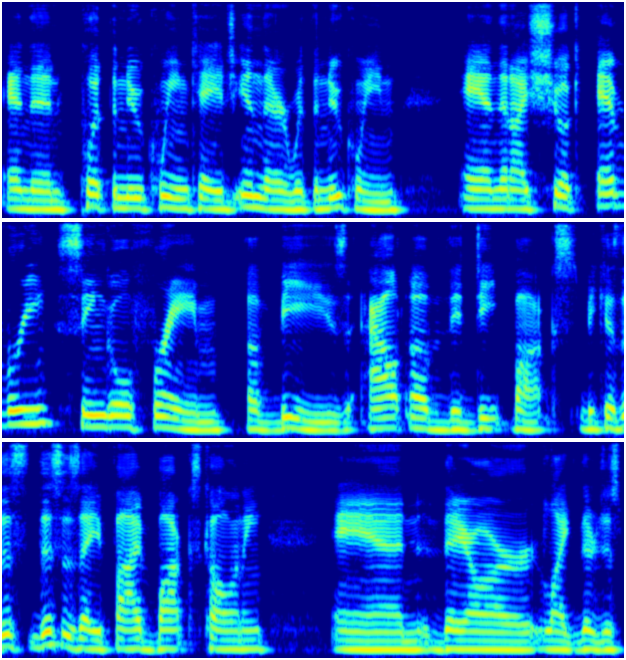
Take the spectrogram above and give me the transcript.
and then put the new queen cage in there with the new queen. And then I shook every single frame of bees out of the deep box because this this is a five box colony and they are like they're just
